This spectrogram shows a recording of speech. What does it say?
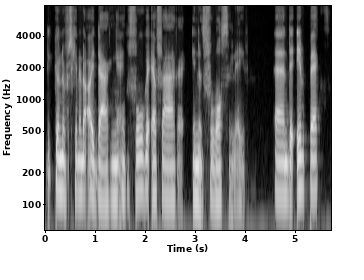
die kunnen verschillende uitdagingen en gevolgen ervaren in het volwassen leven. En de impact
